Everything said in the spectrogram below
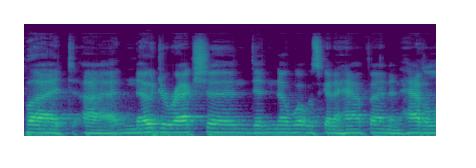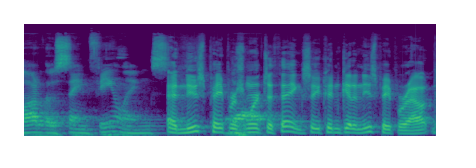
but uh, no direction. Didn't know what was going to happen, and had a lot of those same feelings. And newspapers weren't a thing, so you couldn't get a newspaper out.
